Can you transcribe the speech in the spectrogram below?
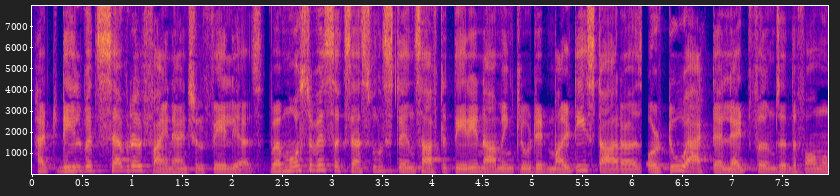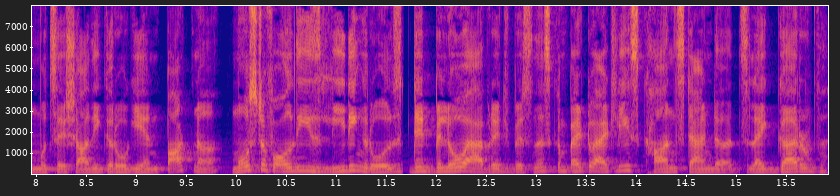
had to deal with several financial failures, where most of his successful stints after Tere Naam included multi-starrers or two actor-led films in the form of Mujhse Shadi Karogi and Partner. Most of all these leading roles did below average business compared to at least Khan standards like Garv,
